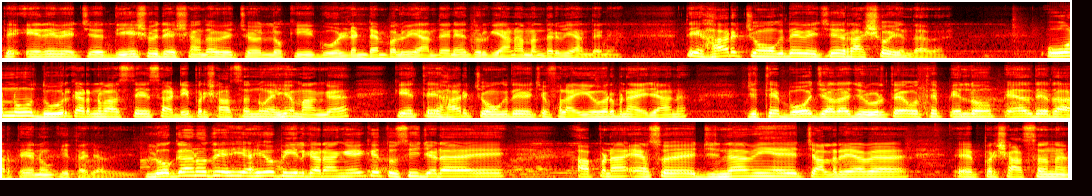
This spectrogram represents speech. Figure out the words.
ਤੇ ਇਹਦੇ ਵਿੱਚ ਦੇਸ਼ ਵਿਦੇਸ਼ਾਂ ਦੇ ਵਿੱਚ ਲੋਕੀ 골ਡਨ ਟੈਂਪਲ ਵੀ ਆਉਂਦੇ ਨੇ, ਦੁਰਗਿਆਨਾ ਮੰਦਿਰ ਵੀ ਆਉਂਦੇ ਨੇ ਤੇ ਹਰ ਚੌਂਕ ਦੇ ਵਿੱਚ ਰਸ਼ ਹੋ ਜਾਂਦਾ ਵਾ। ਉਹਨੂੰ ਦੂਰ ਕਰਨ ਵਾਸਤੇ ਸਾਡੀ ਪ੍ਰਸ਼ਾਸਨ ਨੂੰ ਇਹੀ ਮੰਗ ਹੈ ਕਿ ਇੱਥੇ ਹਰ ਚੌਂਕ ਦੇ ਵਿੱਚ ਫਲਾਈਓਵਰ ਬਣਾਏ ਜਾਣ ਜਿੱਥੇ ਬਹੁਤ ਜ਼ਿਆਦਾ ਜ਼ਰੂਰਤ ਹੈ, ਉੱਥੇ ਪਹਿਲੋਂ ਪਹਿਲ ਦੇ ਆਧਾਰ ਤੇ ਇਹਨੂੰ ਕੀਤਾ ਜਾਵੇ ਜੀ। ਲੋਕਾਂ ਨੂੰ ਤੇ ਅਸੀਂ ਇਹੀ ਅਪੀਲ ਕਰਾਂਗੇ ਕਿ ਤੁਸੀਂ ਜਿਹੜਾ ਇਹ ਆਪਣਾ ਐਸ ਜਿੰਨਾ ਵੀ ਇਹ ਚੱਲ ਰਿਹਾ ਵੈ ਪ੍ਰਸ਼ਾਸਨ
